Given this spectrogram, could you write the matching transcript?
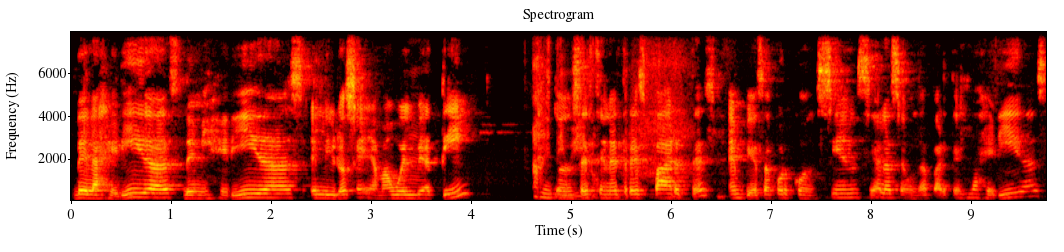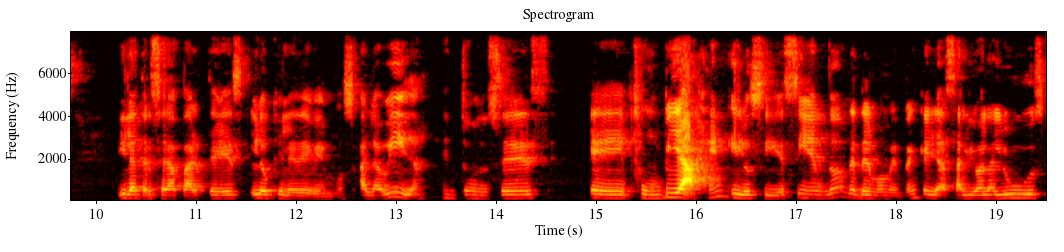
de las heridas, de mis heridas. El libro se llama Vuelve a ti. Entonces tiene tres partes. Empieza por conciencia, la segunda parte es las heridas y la tercera parte es lo que le debemos a la vida. Entonces, eh, fue un viaje y lo sigue siendo desde el momento en que ya salió a la luz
